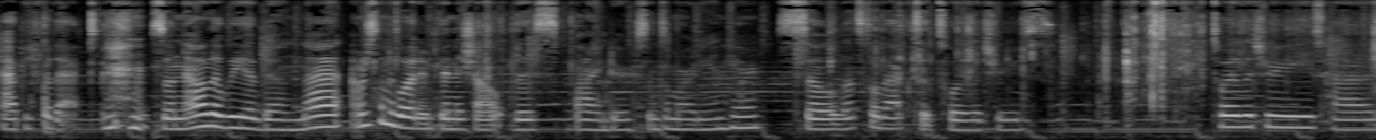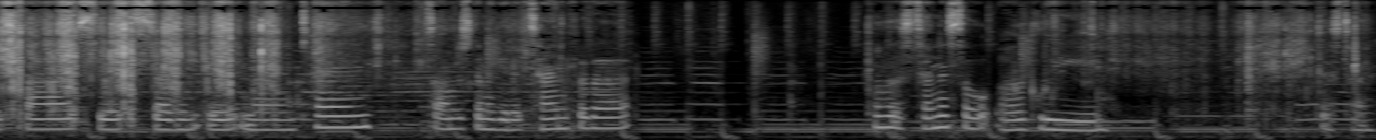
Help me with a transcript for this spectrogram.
happy for that. so now that we have done that, I'm just gonna go ahead and finish out this binder since I'm already in here. So let's go back to toiletries. Toiletries has five, six, seven, eight, nine, ten. So I'm just gonna get a 10 for that. Oh, this 10 is so ugly this time.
